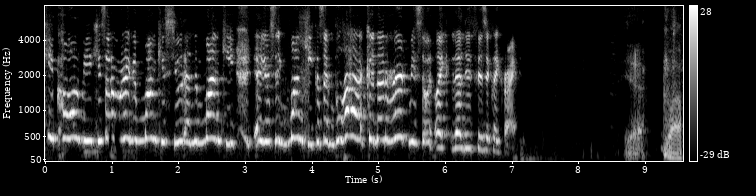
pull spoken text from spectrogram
he called me. He said I'm wearing a monkey suit and the monkey, and you're saying monkey because I'm black, and that hurt me. So like that dude physically cried. yeah Wow.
